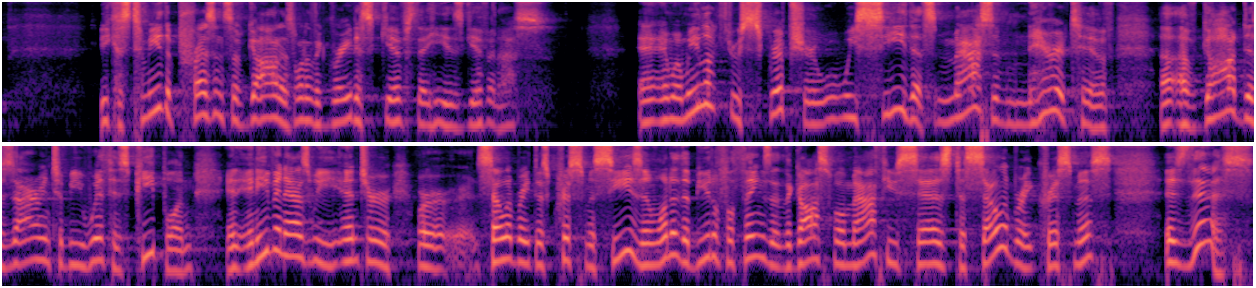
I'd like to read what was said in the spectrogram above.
because to me, the presence of God is one of the greatest gifts that He has given us. And, when we look through Scripture, we see this massive narrative uh, of God desiring to be with his people. And, and, and even as we enter or celebrate this Christmas season, one of the beautiful things that the Gospel of Matthew says to celebrate Christmas is this.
